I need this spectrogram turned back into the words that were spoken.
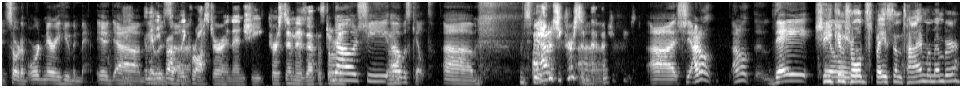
a sort of ordinary human man. It, um, and then it he was, probably uh, crossed her, and then she cursed him. Is that the story? No, she No? Uh, was killed. Um, she Well, how did she curse him? uh, then? I'm confused. uh, she I don't I don't they She killed- controlled space and time. Remember?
